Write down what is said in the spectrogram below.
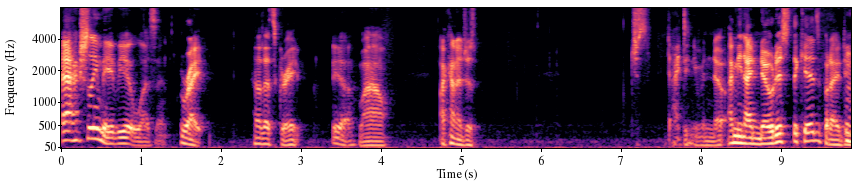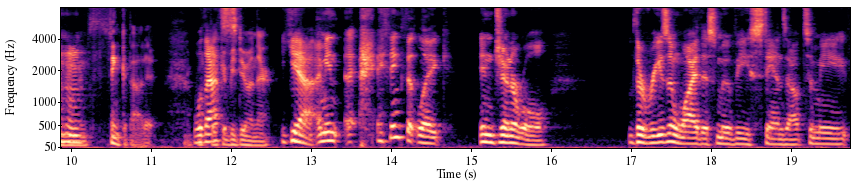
actually, maybe it wasn't. Right. Oh, that's great. Yeah. Wow. I kind of just, just I didn't even know. I mean, I noticed the kids, but I didn't mm-hmm. even think about it. Well, that could be doing there. yeah. I mean, I- I think that like in general, the reason why this movie stands out to me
